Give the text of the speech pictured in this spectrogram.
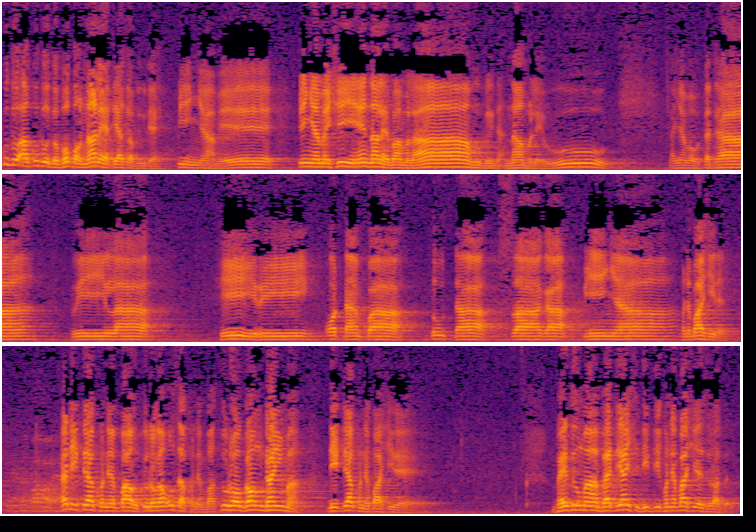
ကုသိုလ်အကုသိုလ်သဘောပေါက်နားလည်တရားဆိုတာဘာလဲပညာပဲပညာမရှိရင်နားလည်ပါမလားဟုပြတာနားမလည်ဘူးဒါကြောင့်မို့တထာသီလဟိရိဩတ္တပသုတ္တစာကပညာဘယ်နှပါရှိတယ်အဲ့ဒီတရားခုနှစ်ပါးကိုသူတော်ကောင်းဥစ္စာခုနှစ်ပါးသူတော်ကောင်းတိုင်းမှာဒီတရားခုနှစ်ပါးရှိတယ်ဘယ်သူမှဗတရားရှိဒီဒီခုနှစ်ပါးရှိရဆိုတာ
